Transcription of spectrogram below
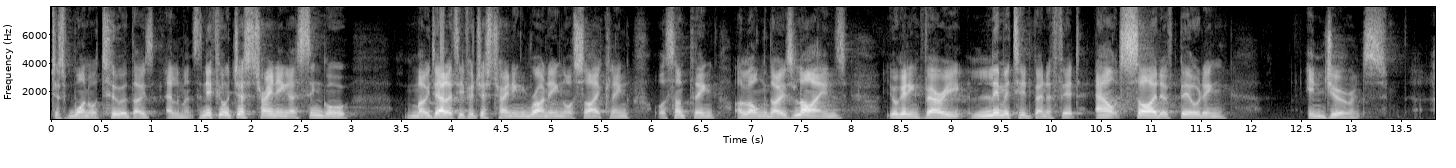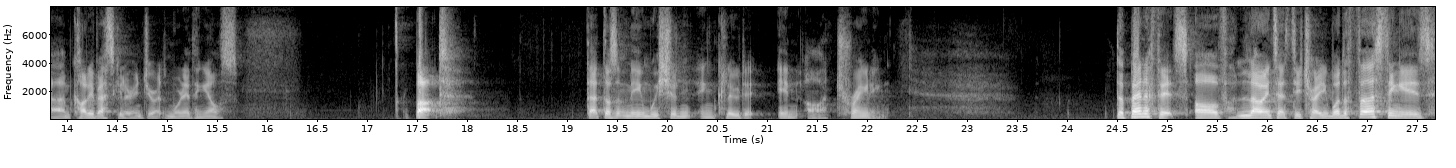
just one or two of those elements. And if you're just training a single modality, if you're just training running or cycling or something along those lines, you're getting very limited benefit outside of building endurance, um, cardiovascular endurance more than anything else. But that doesn't mean we shouldn't include it in our training. The benefits of low intensity training. Well, the first thing is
